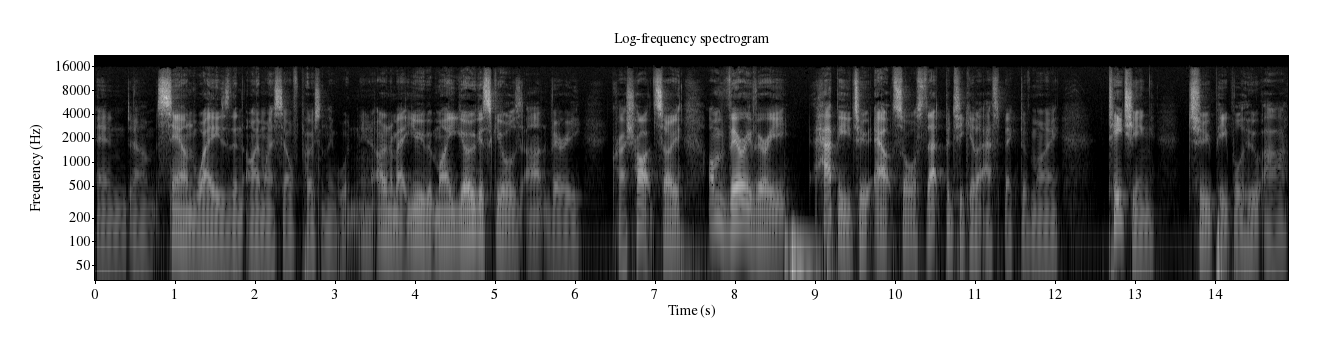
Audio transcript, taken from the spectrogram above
and um, sound ways than I myself personally would. You know, I don't know about you, but my yoga skills aren't very crash hot. So I'm very, very happy to outsource that particular aspect of my teaching to people who are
